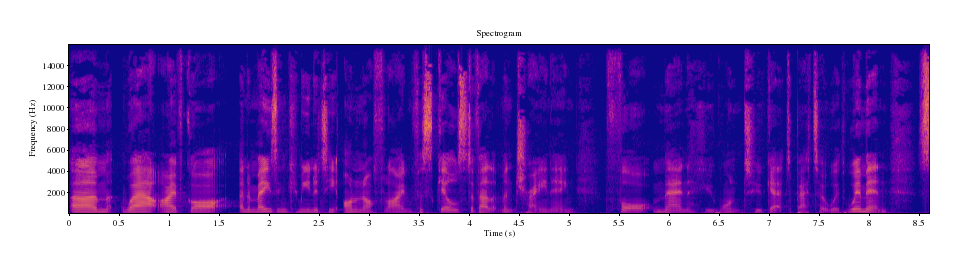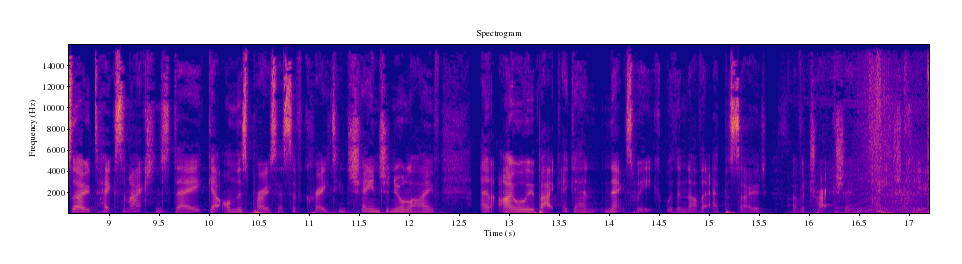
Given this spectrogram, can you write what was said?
um, where I've got an amazing community on and offline for skills development training for men who want to get better with women. So take some action today, get on this process of creating change in your life, and I will be back again next week with another episode of Attraction HQ.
